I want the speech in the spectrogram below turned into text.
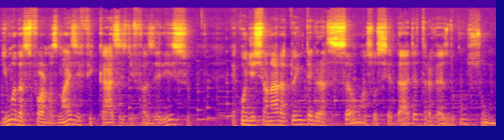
E uma das formas mais eficazes de fazer isso é condicionar a tua integração à sociedade através do consumo.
